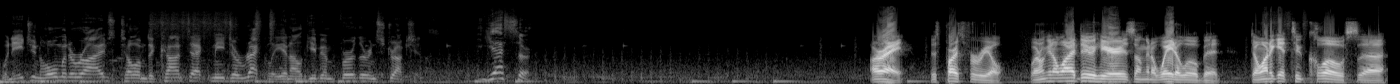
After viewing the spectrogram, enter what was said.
When Agent Holman arrives, tell him to contact me directly and I'll give him further instructions. Yes, sir. All right, this part's for real. What I'm going to want to do here is I'm going to wait a little bit. Don't want to get too close. Uh,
